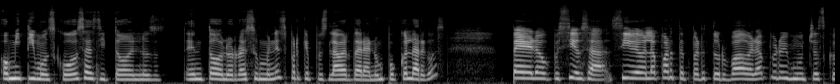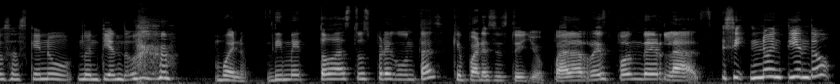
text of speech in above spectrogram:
omitimos cosas y todo en, los, en todos los resúmenes porque pues la verdad eran un poco largos. Pero pues sí, o sea, sí veo la parte perturbadora, pero hay muchas cosas que no, no entiendo. Bueno, dime todas tus preguntas, que para eso estoy yo, para responderlas. Sí, no entiendo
